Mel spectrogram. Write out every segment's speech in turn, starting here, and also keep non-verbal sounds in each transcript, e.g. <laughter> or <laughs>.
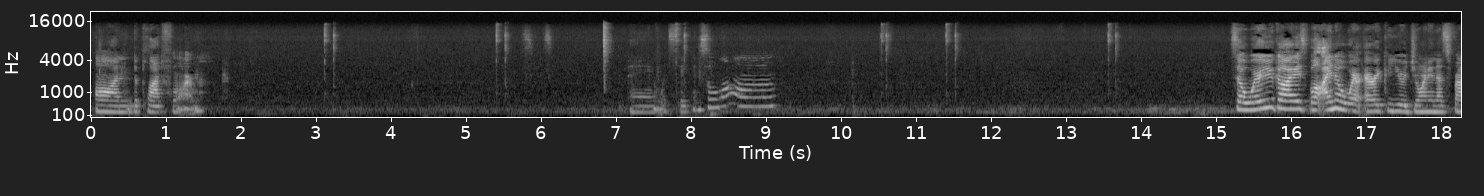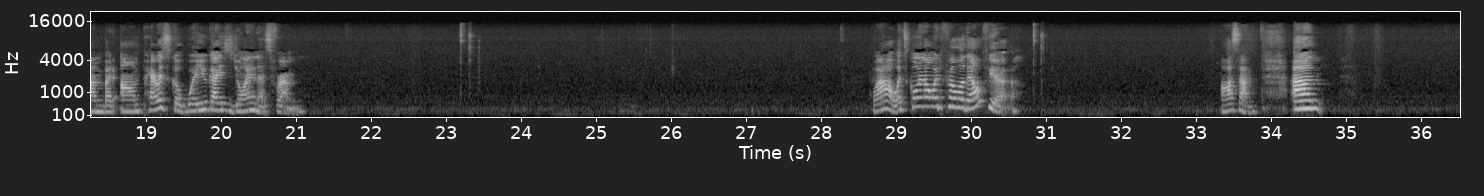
on the platform. And what's taking so long? So where you guys, well, I know where Erica you're joining us from, but um, Periscope, where you guys joining us from? Wow, what's going on with Philadelphia? Awesome. Um,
